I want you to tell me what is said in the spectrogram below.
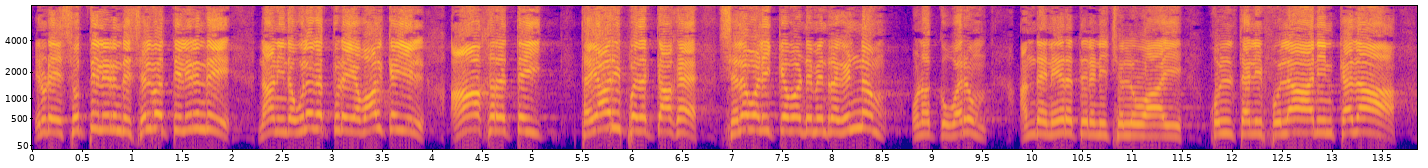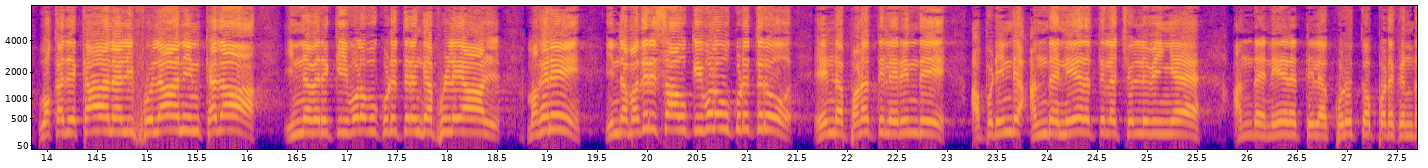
என்னுடைய சொத்திலிருந்து செல்வத்திலிருந்து நான் இந்த உலகத்துடைய வாழ்க்கையில் ஆகரத்தை தயாரிப்பதற்காக செலவழிக்க வேண்டும் என்ற எண்ணம் உனக்கு வரும். அந்த நேரத்தில் நீ சொல்லுவாய் குல் தலி புலானின் கதா ஒகது கானலி புலானின் கதா. இன்னவருக்கு இவ்வளவு கொடுத்திருங்க பிள்ளையாள். மகனே இந்த மதிரசாவுக்கு இவ்வளவு கொடுத்துரு. என்ற பணத்திலிருந்து அப்படின்னு அந்த நேரத்தில் சொல்லுவீங்க. அந்த நேரத்தில் கொடுக்கப்படுகின்ற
